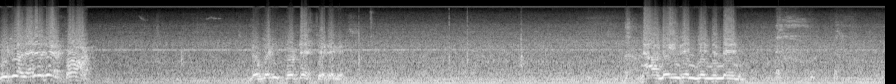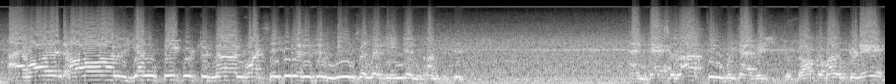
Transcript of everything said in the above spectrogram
which was another fraud. Nobody protested against. Now, ladies and gentlemen, I want all young people to learn what secularism means under the Indian constitution. And that's the last thing which I wish to talk about today,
